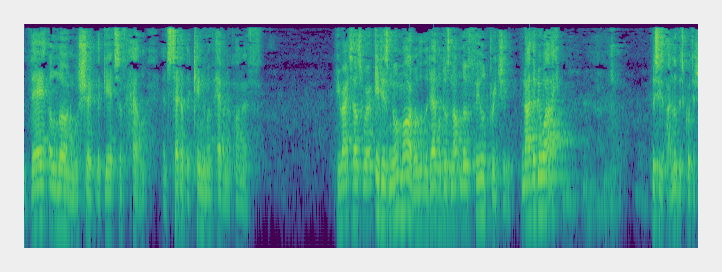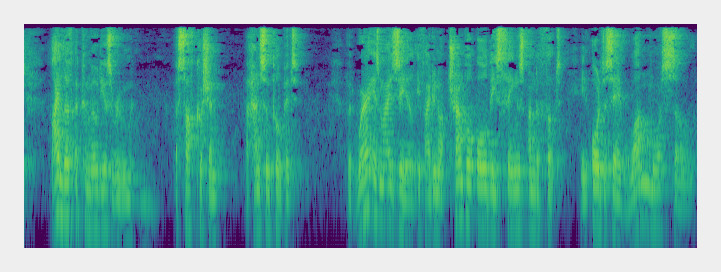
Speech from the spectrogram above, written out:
They alone will shake the gates of hell and set up the kingdom of heaven upon earth. He writes elsewhere, it is no marvel that the devil does not love field preaching. Neither do I. This is, I love this quotation. I love a commodious room, a soft cushion, a handsome pulpit. But where is my zeal if I do not trample all these things underfoot in order to save one more soul?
